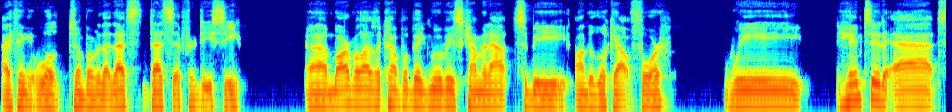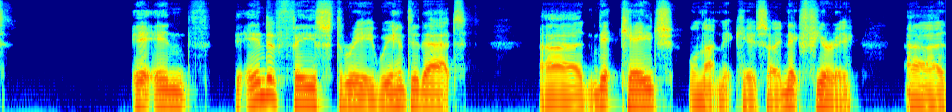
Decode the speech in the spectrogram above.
I think we'll jump over that. That's that's it for DC. Uh, Marvel has a couple big movies coming out to be on the lookout for. We hinted at in the end of Phase Three. We hinted at uh, Nick Cage. Well, not Nick Cage. Sorry, Nick Fury. Uh,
